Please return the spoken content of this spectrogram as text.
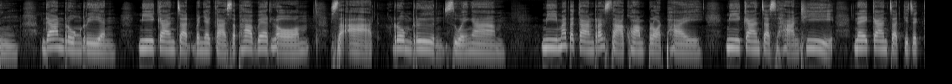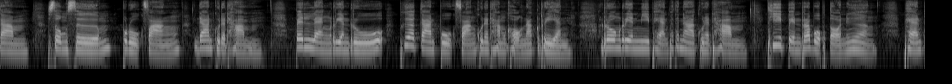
1. ด้านโรงเรียน มีการจัดบรรยากาศสภาพแวดล้อม สะอาด ร่มรื่น สวยงาม มีมาตรการรักษาความปลอดภัย มีการจัดสถานที่ในการจัดกิจกรรม ส่งเสริม ปลูกฝัง ด้านคุณธรรมเป็นแหล่งเรียนรู้เพื่อการปลูกฝังคุณธรรมของนักเรียน โรงเรียนมีแผนพัฒนาคุณธรรมที่เป็นระบบต่อเนื่อง แผนป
